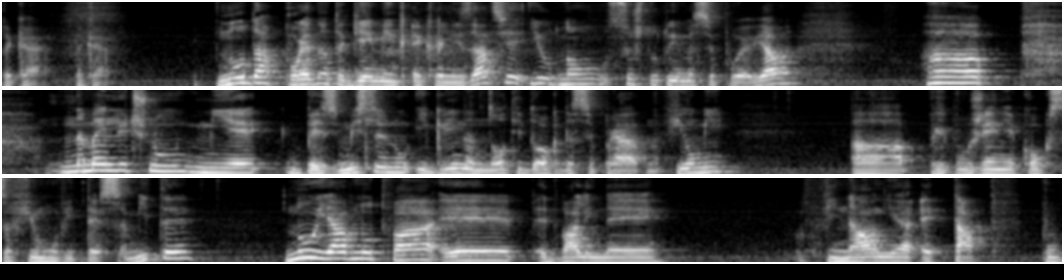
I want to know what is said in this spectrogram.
Така така. Но да, поредната гейминг екранизация и отново същото име се появява. А, на мен лично ми е безмислено игри на Naughty Dog да се правят на филми, а, при положение колко са филмови те самите, но явно това е едва ли не финалния етап, по-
